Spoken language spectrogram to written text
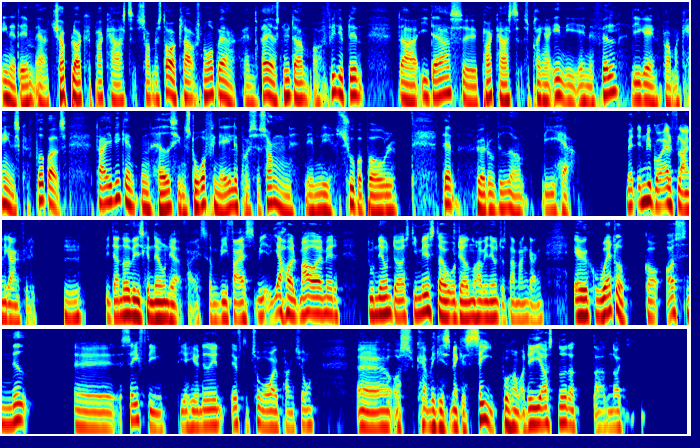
En af dem er Jobblock podcast, som består af Claus Norberg, Andreas Nydam og Philip Lind, der i deres øh, podcast springer ind i NFL, ligaen for amerikansk fodbold, der i weekenden havde sin store finale på sæsonen, nemlig Super Bowl. Den hører du videre om lige her men inden vi går alt for langt i gang, Philip, Mm. der er noget, vi skal nævne her, faktisk. Som vi faktisk vi, jeg holdt meget øje med det. Du nævnte det også. De mister jo Odell. Nu har vi nævnt det snart mange gange. Eric Weddle går også ned øh, safetyen. De er hævet ned ind efter to år i pension. Øh, og kan, vi kan, man kan se på ham, og det er også noget, der, der nok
